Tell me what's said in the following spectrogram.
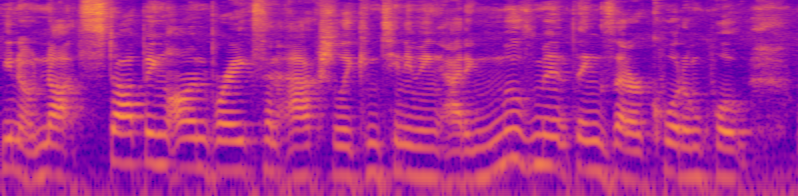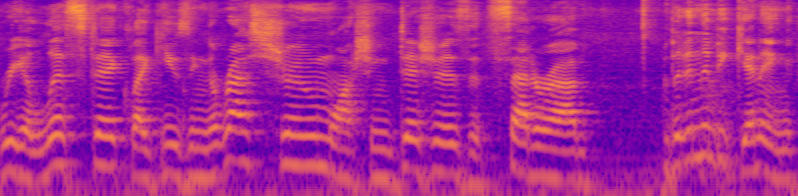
you know, not stopping on breaks and actually continuing adding movement, things that are quote unquote realistic, like using the restroom, washing dishes, etc. But in the beginning,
